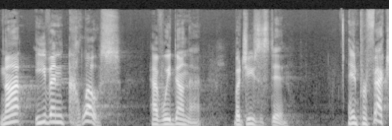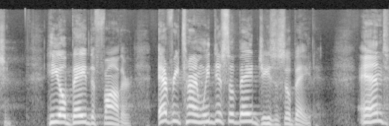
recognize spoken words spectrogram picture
Not even close have we done that, but Jesus did. In perfection, he obeyed the Father. Every time we disobeyed, Jesus obeyed. And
